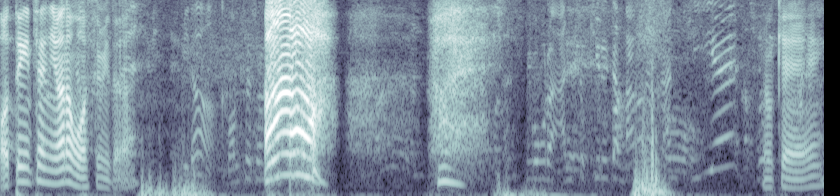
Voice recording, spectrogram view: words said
어떤 괜찮님 하나 고맙습니다. 아 오케이.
